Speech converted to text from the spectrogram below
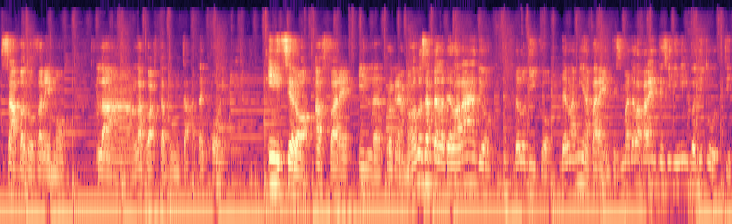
sabato faremo la, la quarta puntata e poi inizierò a fare il programma. La cosa bella della radio, ve lo dico, della mia parentesi, ma della parentesi di Nico di tutti.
